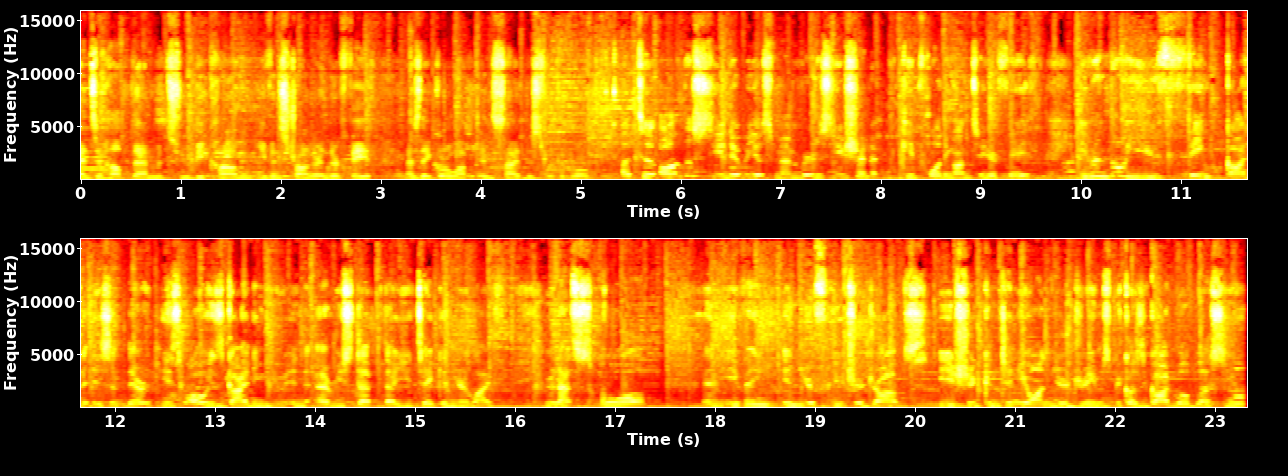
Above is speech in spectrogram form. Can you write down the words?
and to help them to become even stronger in their faith as they grow up inside this wicked world. Uh, to all the CWS members, you should keep holding on to your faith. Even though you think God isn't there, He's always guiding you in every step that you take in your life. Even at school, and even in your future jobs. You should continue on your dreams because God will bless you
